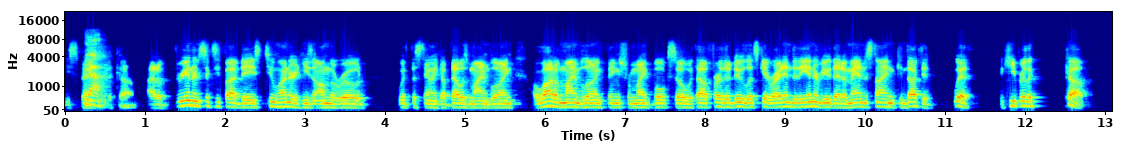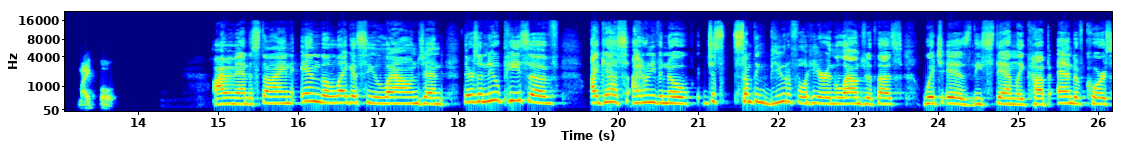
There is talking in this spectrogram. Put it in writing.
he spent yeah. the cup. Out of 365 days, 200 he's on the road with the Stanley Cup. That was mind blowing. A lot of mind blowing things from Mike Bolt. So without further ado, let's get right into the interview that Amanda Stein conducted with the keeper of the cup, Mike Bolt. I'm Amanda Stein in the Legacy Lounge, and there's a new piece of, I guess, I don't even know, just something beautiful here in the lounge with us, which is the Stanley Cup. And of course,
